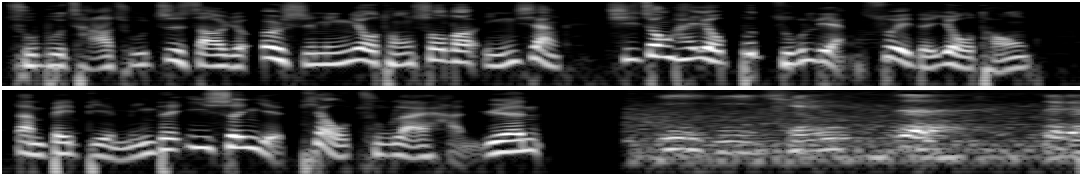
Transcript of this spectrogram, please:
初步查出至少有二十名幼童受到影响，其中还有不足两岁的幼童，但被点名的医生也跳出来喊冤。以以前热。那个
